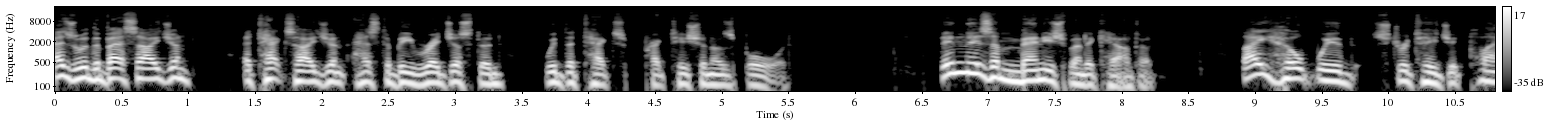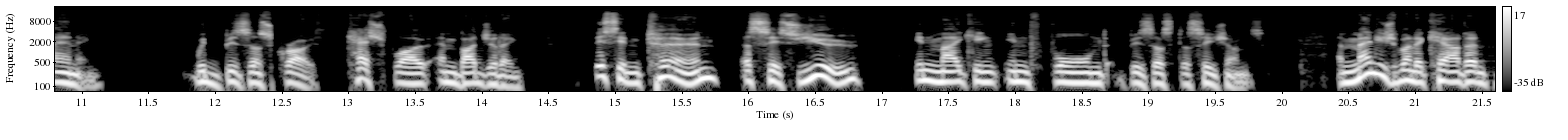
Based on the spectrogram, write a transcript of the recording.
As with the BAS agent, a tax agent has to be registered with the Tax Practitioners Board. Then there's a management accountant. They help with strategic planning, with business growth, cash flow, and budgeting. This in turn assists you in making informed business decisions. A management accountant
